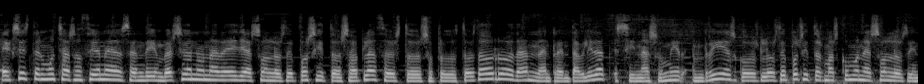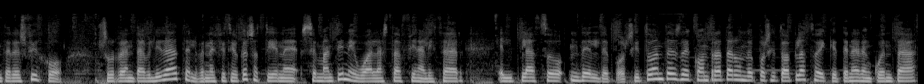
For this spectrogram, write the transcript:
Existen muchas opciones de inversión. Una de ellas son los depósitos a plazo. Estos productos de ahorro dan rentabilidad sin asumir riesgos. Los depósitos más comunes son los de interés fijo. Su rentabilidad, el beneficio que se obtiene, se mantiene igual hasta finalizar el plazo del depósito. Antes de contratar un depósito a plazo hay que tener en cuenta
